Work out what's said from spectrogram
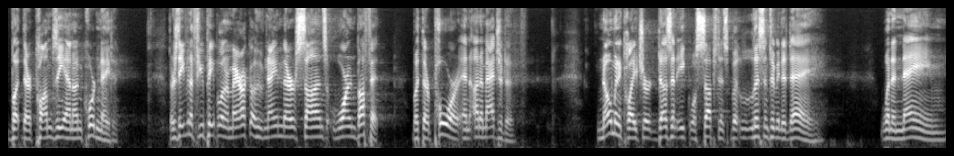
but they're clumsy and uncoordinated. There's even a few people in America who've named their sons Warren Buffett, but they're poor and unimaginative. Nomenclature doesn't equal substance, but listen to me today. When a name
